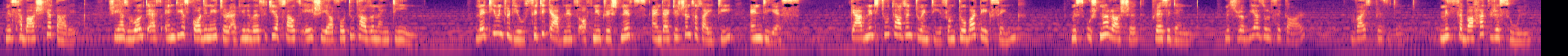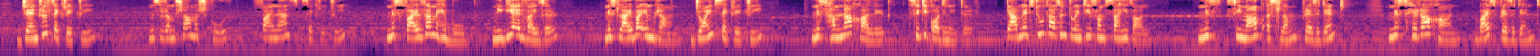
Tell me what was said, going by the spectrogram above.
Ms. Habashia Tariq, she has worked as NDS coordinator at University of South Asia for 2019. Let you introduce City Cabinets of Nutritionists and Dietitian Society, NDS. Cabinet 2020 from Toba Tek Singh, Ms. Ushna Rashid, President, Ms. Rabia Zulfikar, Vice President. Miss Sabahat Rasool general secretary Miss Ramsha Mashkoor finance secretary miss Faiza Mehboob media adviser miss Laiba Imran joint secretary miss Hamna Khalid city coordinator cabinet 2020 from Sahiwal, miss Seemab Aslam president miss Hira Khan vice president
